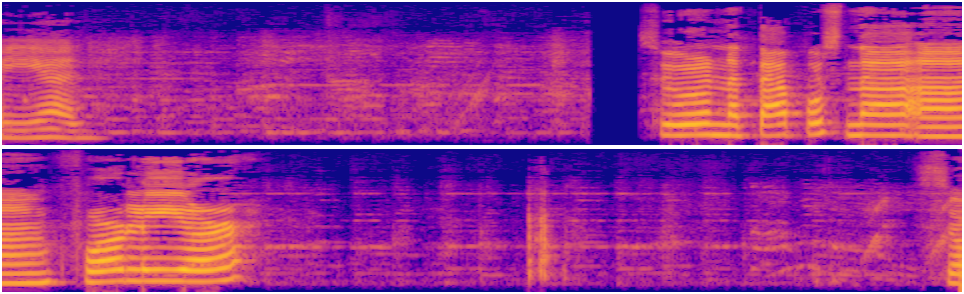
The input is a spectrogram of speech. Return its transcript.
Ayan. So, natapos na ang four layer. So,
